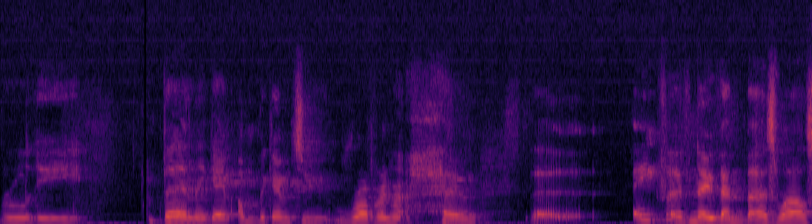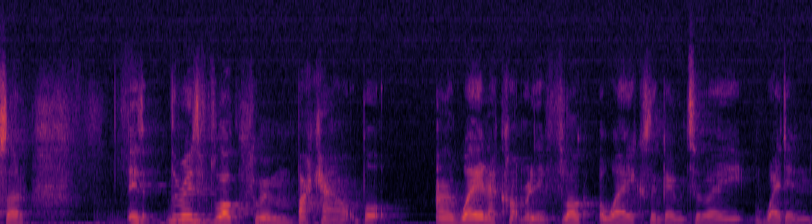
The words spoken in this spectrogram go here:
bloody Burnley game, I'm going to Rotherham at home. The 8th of November as well, so there is vlogs coming back out, but I'm away and I can't really vlog away because I'm going to a wedding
